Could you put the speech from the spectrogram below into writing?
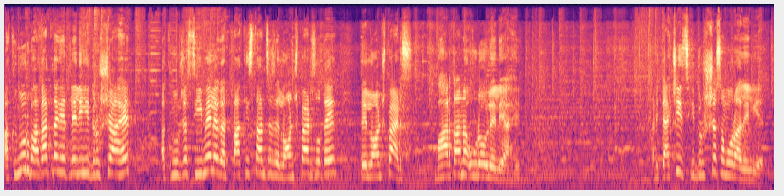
अखनूर भागातनं घेतलेली ही दृश्य आहेत. अखनूरच्या सीमेलगत पाकिस्तानचे जे लॉन्च पॅड्स होते ते लॉन्च पॅड्स भारतानं उडवलेले आहेत. आणि त्याचीच ही दृश्य समोर आलेली आहेत.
